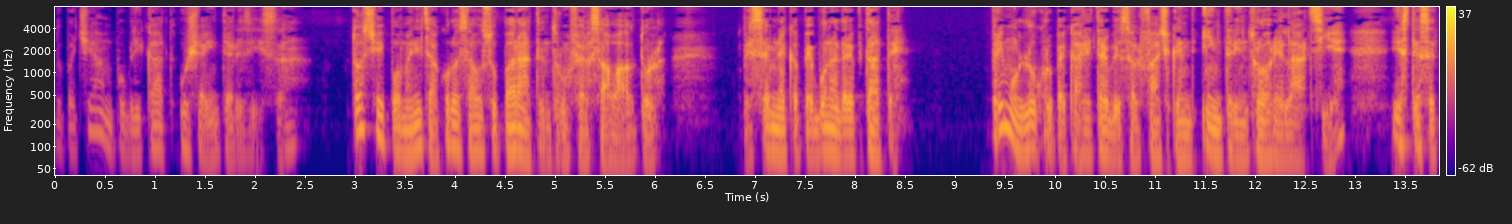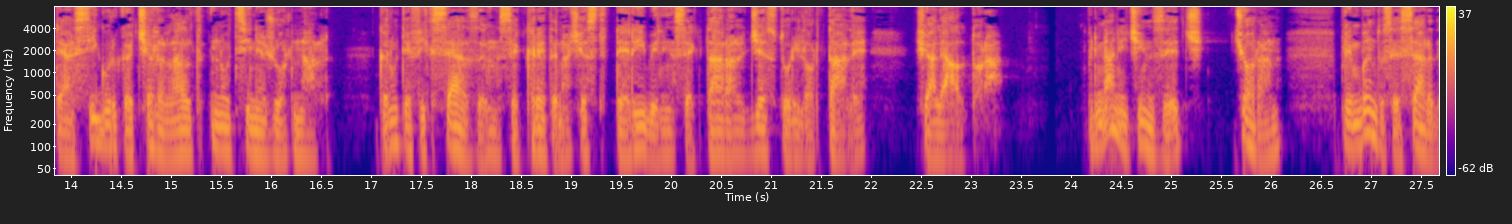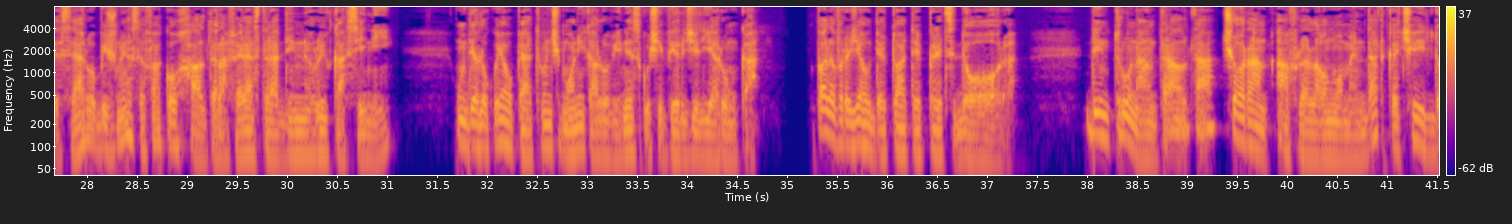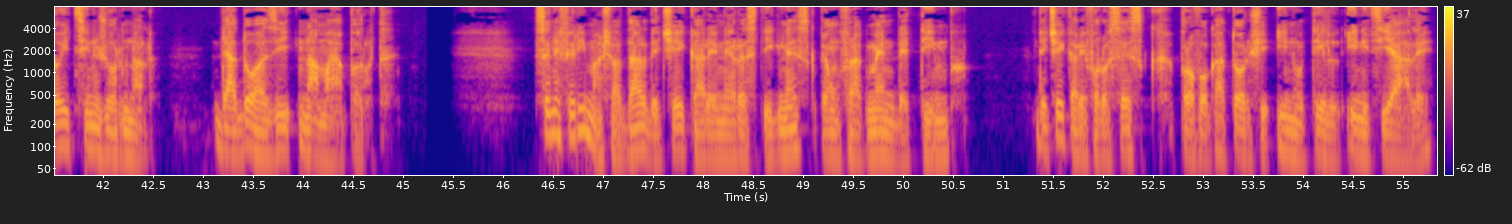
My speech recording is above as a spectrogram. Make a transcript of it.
După ce am publicat Ușa interzisă, toți cei pomeniți acolo s-au supărat într-un fel sau altul, pe semne că pe bună dreptate. Primul lucru pe care trebuie să-l faci când intri într-o relație este să te asiguri că celălalt nu ține jurnal, că nu te fixează în secret în acest teribil insectar al gesturilor tale și ale altora. Prin anii 50, Cioran, plimbându-se seară de seară, obișnuia să facă o haltă la fereastra din Rue Casini, unde locuiau pe atunci Monica Lovinescu și Virgilia Runca. Pălăvrăgeau de toate preț de o oră. Dintr-una într-alta, Cioran află la un moment dat că cei doi țin jurnal. De-a doua zi n-a mai apărut. Să ne ferim așadar de cei care ne răstignesc pe un fragment de timp, de cei care folosesc provocator și inutil inițiale,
